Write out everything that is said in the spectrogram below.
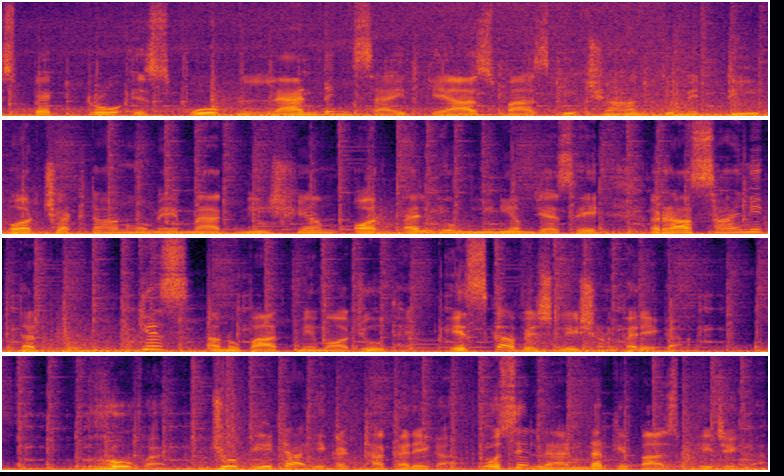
spectroscope landing site के आसपास की चाँद की मिट्टी और चट्टानों में मैग्नीशियम और एल्यूमिनियम जैसे रासायनिक तत्व किस अनुपात में मौजूद है, इसका विश्लेषण करेगा। रोवर जो डेटा इकट्ठा करेगा, उसे लैंडर के पास भेजेगा।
